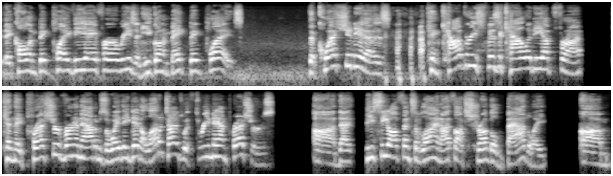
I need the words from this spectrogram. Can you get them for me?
they call him big play VA for a reason. He's going to make big plays. The question is, can Calgary's physicality up front, can they pressure Vernon Adams the way they did a lot of times with three man pressures? Uh, that BC offensive line I thought struggled badly. Um,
